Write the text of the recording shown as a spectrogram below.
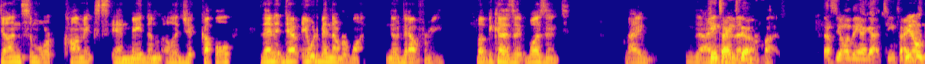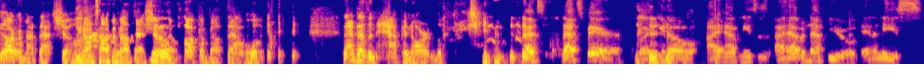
done some more comics and made them a legit couple, then it de- it would have been number one, no doubt for me. But because it wasn't, I, I Teen Titans Go. Number five. That's the only thing I got. Teen Titans. We don't Go. talk about that show. We don't talk about that show. we don't talk about that one. that doesn't happen our that's that's fair. But you know, I have nieces, I have a nephew and a niece,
